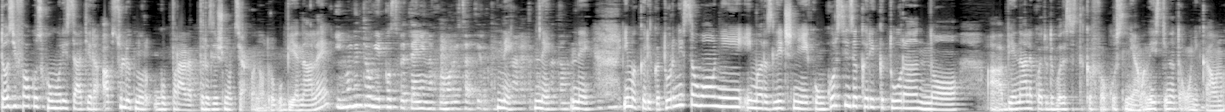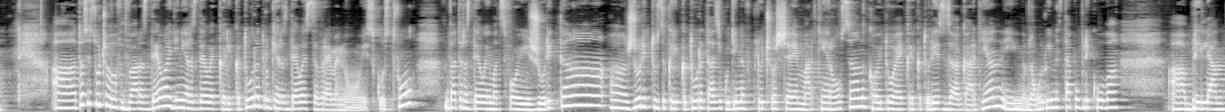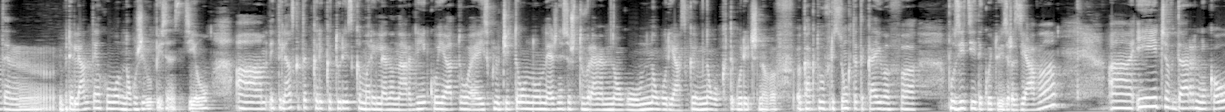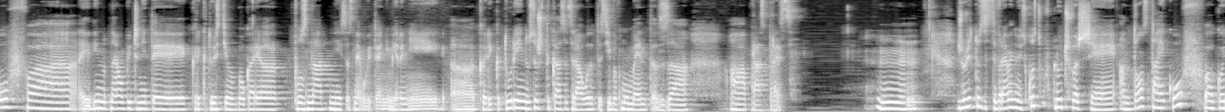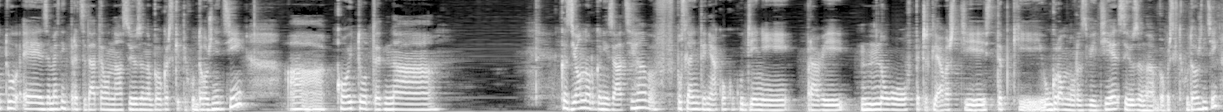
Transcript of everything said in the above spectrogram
този фокус хумор и сатира абсолютно го правят различно от всяко едно друго биенале. Има ли други посветени на хумор и сатирата? Не, не, не. Има карикатурни салони, има различни конкурси за карикатура, но а, биенале, което да бъде с такъв фокус няма. Наистина то е уникално. А, то се случва в два раздела. Единият раздел е карикатура, другия раздел е съвременно изкуство. Двата раздела имат свои журита. А, журито за карикатура тази година включваше Мартин Роусън, който е карикатурист за Guardian и на много други места публикува а, брилянтен, брилянтен хумор, много живописен стил. А, италианската карикатуристка Марилена Нарди, която е изключително нежна и също време много, много рязка и много категорична, в, както в рисунката, така и в позициите, които изразява. А, и Чавдар Николов а, е един от най-обичаните карикатуристи в България, познатни с неговите анимирани а, карикатури, но също така с работата си в момента за а, Прас Прес. Журито за съвременно изкуство включваше Антон Стайков, който е заместник-председател на Съюза на българските художници, който от една казионна организация в последните няколко години прави много впечатляващи стъпки, огромно развитие, Съюза на българските художници.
